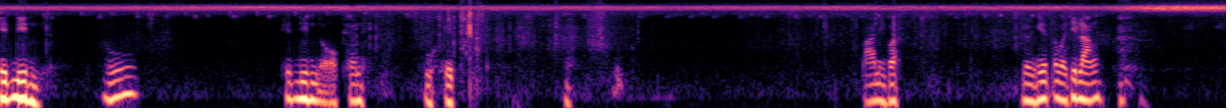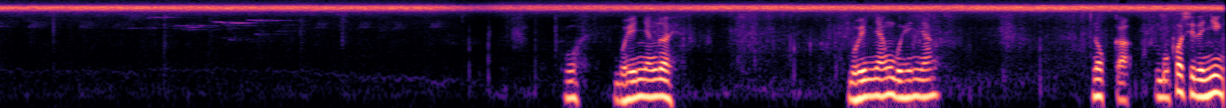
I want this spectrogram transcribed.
เห็ดดินโอ้เห็ดดินออกแค่นี้โอ้เห็ดปลานี่ก่อนเรื่องเห็ดเอาไว้ที่หลัง โอ้ยบ่เห็นยังเลยบ่เห็นยังบ่เห็นยัง นกกะบุพอสิได้ยิง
